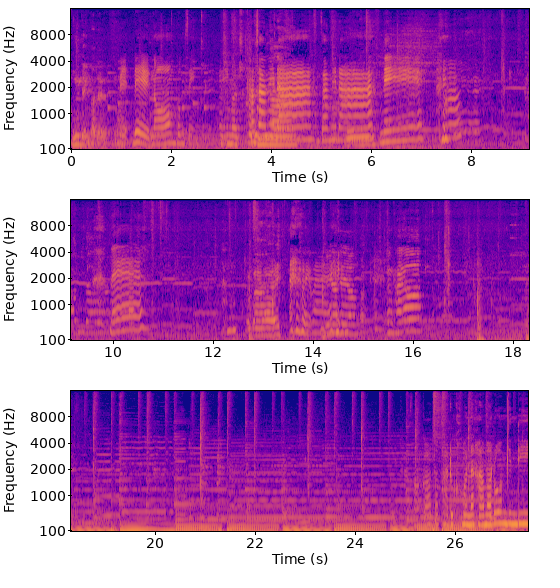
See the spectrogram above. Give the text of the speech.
동생 맞아요? 네, 네, 동생. 80만 축하드립니다. 감사합니다. 감사합니다. 네. 네. 감사합니다. 네. 바이바이. 바이바이. 안녕하세요. 그럼 가요. พาทุกคนนะคะ มาร่วมยินดี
